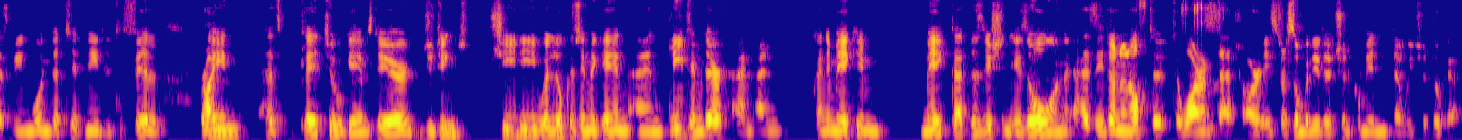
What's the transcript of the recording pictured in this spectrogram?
as being one that Tipp needed to fill. Brian has played two games there. Do you think Sheedy will look at him again and leave him there and, and kind of make him make that position his own? Has he done enough to, to warrant that, or is there somebody that should come in that we should look at?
